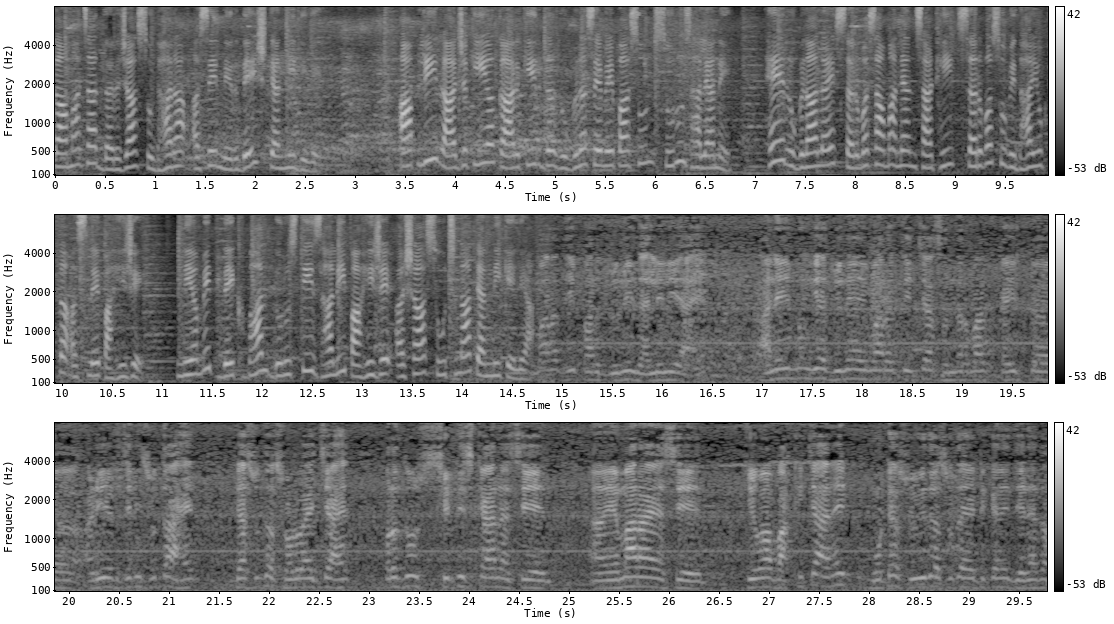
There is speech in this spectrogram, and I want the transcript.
कामाचा दर्जा सुधारा असे निर्देश त्यांनी दिले. आपली राजकीय कारकीर्द रुग्णसेवेपासून सुरू झाल्याने हे रुग्णालय सर्वसामान्यांसाठी सर्व सुविधायुक्त असले पाहिजे. नियमित देखभाल दुरुस्ती झाली पाहिजे अशा सूचना त्यांनी केल्या. आणि मग या जुन्या इमारतीच्या संदर्भात काही अडीअडचणी सुद्धा आहेत. त्या सुद्धा सोडवायच्या आहेत. परंतु सिटी स्कॅन असेल एम आर आय असेल किंवा बाकीच्या अनेक मोठ्या सुविधा सुद्धा या ठिकाणी देण्याचा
